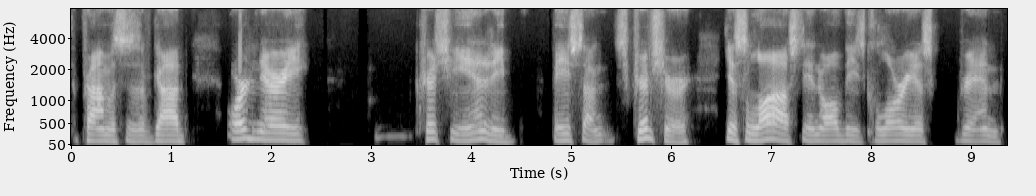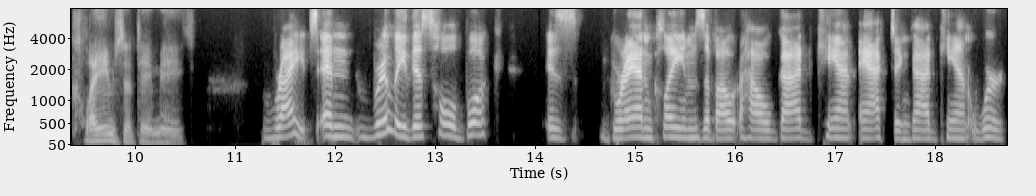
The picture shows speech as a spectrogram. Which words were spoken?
the promises of God. Ordinary Christianity based on scripture gets lost in all these glorious grand claims that they make. Right. And really, this whole book is grand claims about how God can't act and God can't work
